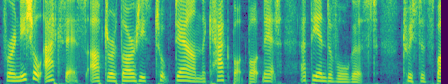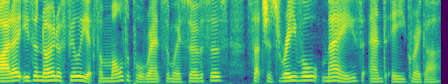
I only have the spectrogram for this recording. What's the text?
for initial access after authorities took down the Qakbot botnet at the end of August. Twisted Spider is a known affiliate for multiple ransomware services such as Revil, Maze, and eGregor.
